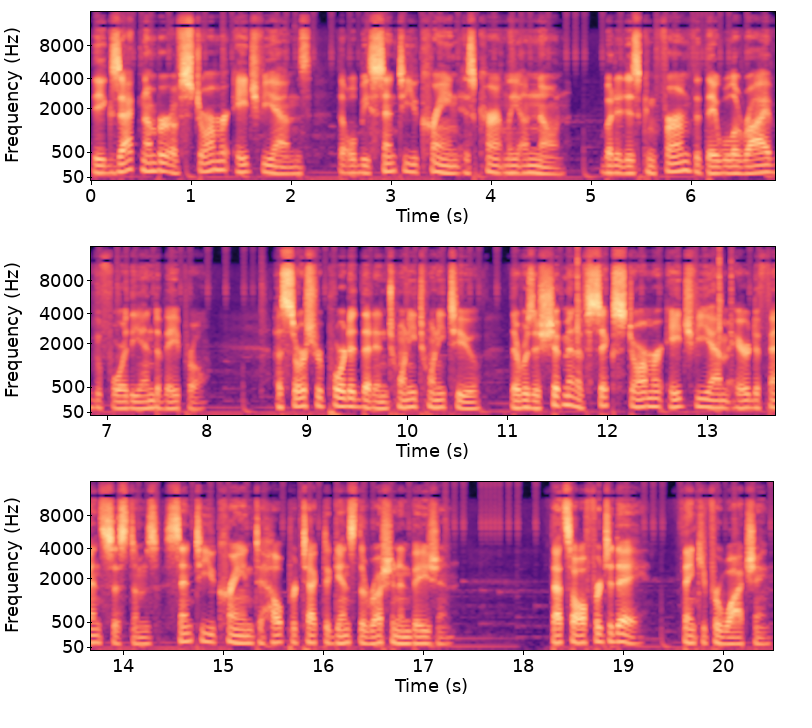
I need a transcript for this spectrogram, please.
The exact number of Stormer HVMs that will be sent to Ukraine is currently unknown but it is confirmed that they will arrive before the end of April. A source reported that in 2022, there was a shipment of six Stormer HVM air defense systems sent to Ukraine to help protect against the Russian invasion. That's all for today. Thank you for watching.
